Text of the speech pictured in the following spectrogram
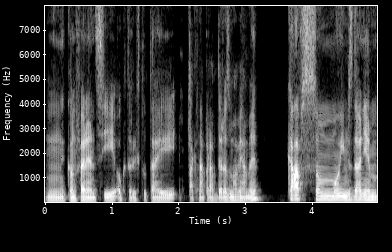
mm, konferencji, o których tutaj tak naprawdę rozmawiamy. Cavs są moim zdaniem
